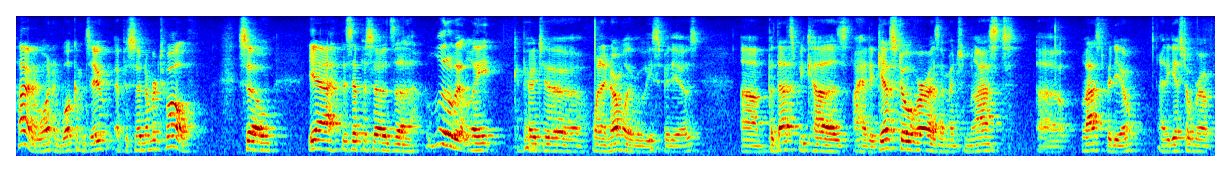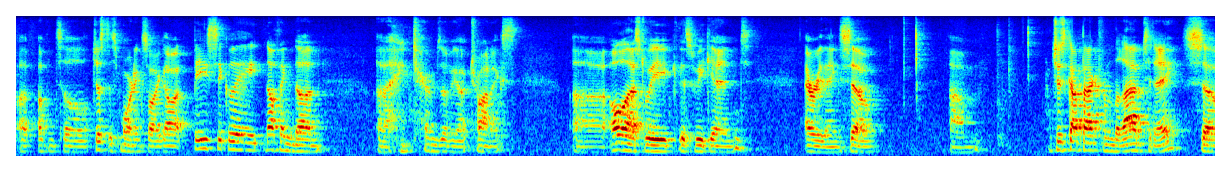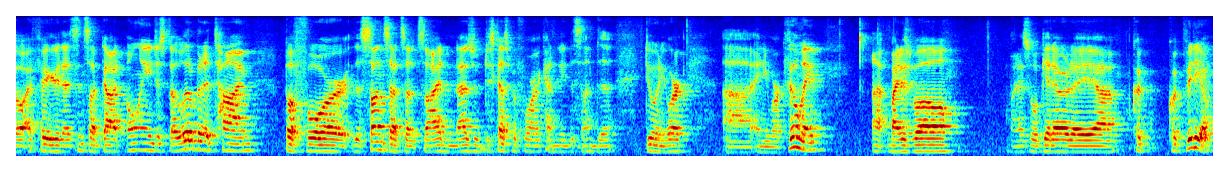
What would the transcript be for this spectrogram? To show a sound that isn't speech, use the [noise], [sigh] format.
Hi everyone and welcome to episode number 12. So yeah, this episode's a little bit late compared to when I normally release videos, um, but that's because I had a guest over, as I mentioned last uh, last video. I had a guest over up, up, up, until just this morning, so I got basically nothing done uh, [laughs] in terms of electronics uh, all last week, this weekend, everything. So um, just got back from the lab today, so I figured that since I've got only just a little bit of time before the sun sets outside, and as we've discussed before, I kind of need the sun to do any work, uh, any work filming. Uh, might as well, might as well get out a uh, quick, quick video.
